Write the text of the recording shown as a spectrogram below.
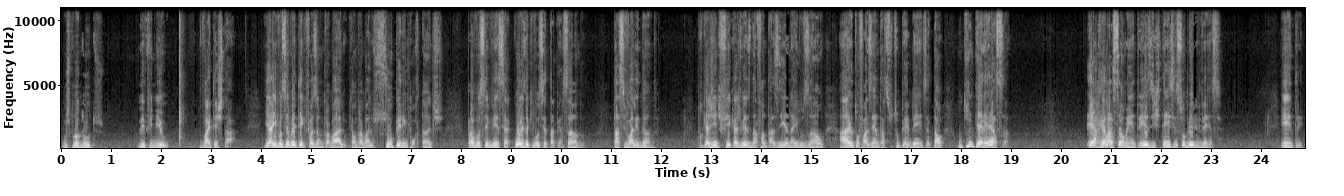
os produtos. Definiu, vai testar. E aí você vai ter que fazer um trabalho, que é um trabalho super importante, para você ver se a coisa que você está pensando está se validando. Porque a gente fica, às vezes, na fantasia, na ilusão, ah, eu estou fazendo, está super bem, etc. Tal. O que interessa é a relação entre existência e sobrevivência. Entre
